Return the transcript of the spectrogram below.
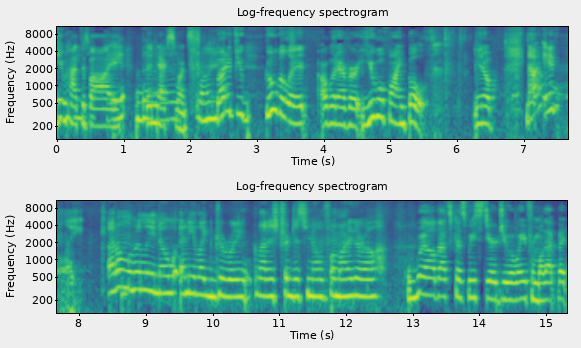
you had to buy buy the, the next one. one. But if you Google it or whatever, you will find both. You know, now if Like, I don't really know any like drink that is traditional for Mardi Gras. Well, that's because we steered you away from all that. But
